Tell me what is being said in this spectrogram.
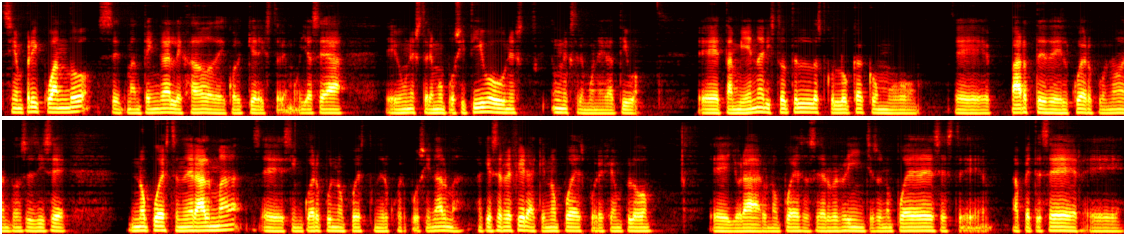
siempre y cuando se mantenga alejado de cualquier extremo, ya sea eh, un extremo positivo o un extremo negativo. Eh, también Aristóteles las coloca como parte del cuerpo, ¿no? Entonces dice, no puedes tener alma eh, sin cuerpo y no puedes tener cuerpo sin alma. ¿A qué se refiere? A que no puedes, por ejemplo, llorar o no puedes hacer berrinches o no puedes este, apetecer,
